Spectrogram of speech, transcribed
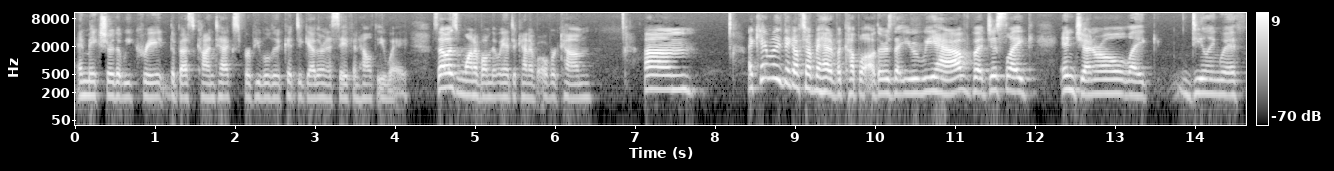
and make sure that we create the best context for people to get together in a safe and healthy way. So that was one of them that we had to kind of overcome. Um, I can't really think off the top of my head of a couple others that you, we have, but just like in general, like dealing with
